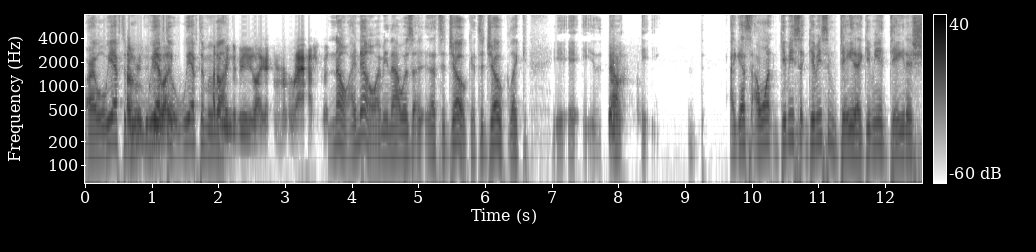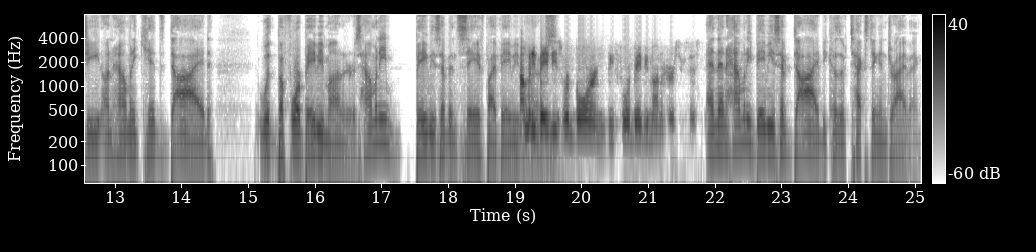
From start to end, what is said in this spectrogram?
All right. Well, we have to move. We have like- to. We have to move on. I don't on. mean to be like rash, but No, I know. I mean, that was a, that's a joke. It's a joke. Like, i- i- Yeah. i- I guess I want give me some, give me some data. Give me a data sheet on how many kids died with before baby monitors. How many babies have been saved by baby? how many babies were born before baby monitors existed? And then how many babies have died because of texting and driving?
